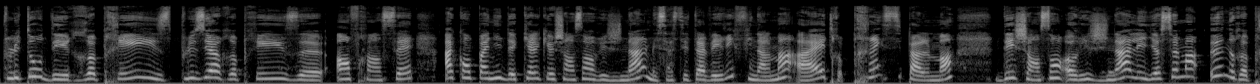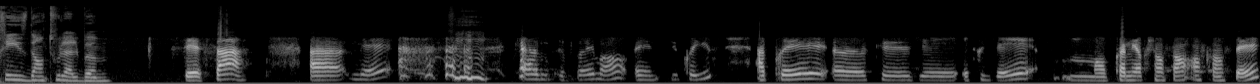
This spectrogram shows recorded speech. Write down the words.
plutôt des reprises, plusieurs reprises euh, en français, accompagnées de quelques chansons originales, mais ça s'est avéré finalement à être principalement des chansons originales et il y a seulement une reprise dans tout l'album. C'est ça. Euh, mais, vraiment une surprise, après euh, que j'ai écrit mon première chanson en français,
